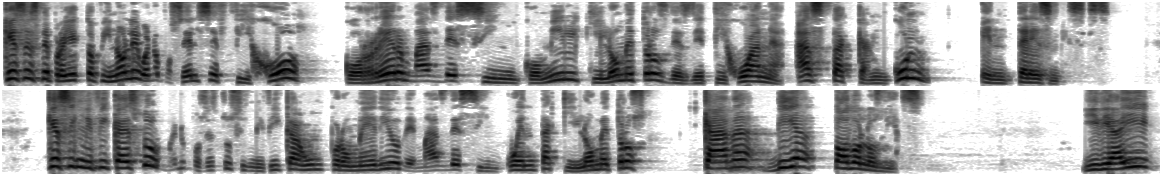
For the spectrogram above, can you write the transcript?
¿Qué es este proyecto Pinole? Bueno, pues él se fijó correr más de 5 mil kilómetros desde Tijuana hasta Cancún en tres meses. ¿Qué significa esto? Bueno, pues esto significa un promedio de más de 50 kilómetros cada día, todos los días. Y de ahí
